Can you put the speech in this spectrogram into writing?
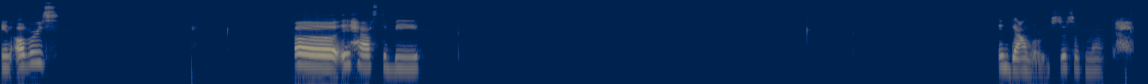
In others, uh, it has to be in downloads, just like Mac.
